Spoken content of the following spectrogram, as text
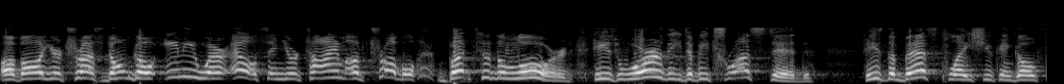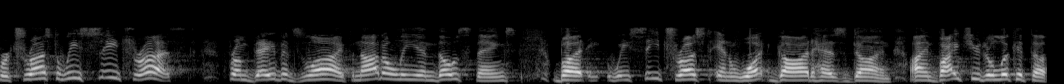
of all your trust. Don't go anywhere else in your time of trouble but to the Lord. He's worthy to be trusted. He's the best place you can go for trust. We see trust from David's life, not only in those things, but we see trust in what God has done. I invite you to look at the,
